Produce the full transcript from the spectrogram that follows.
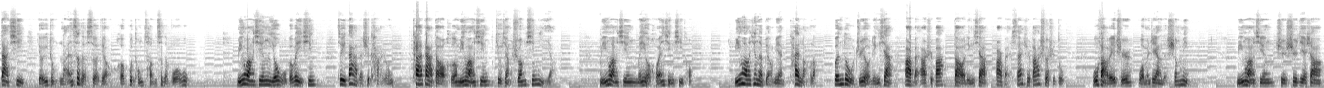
大气有一种蓝色的色调和不同层次的薄雾。冥王星有五个卫星，最大的是卡戎，它大到和冥王星就像双星一样。冥王星没有环形系统。冥王星的表面太冷了，温度只有零下二百二十八到零下二百三十八摄氏度，无法维持我们这样的生命。冥王星是世界上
